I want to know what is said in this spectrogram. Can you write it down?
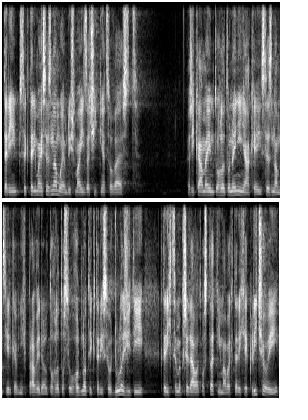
který, se kterými seznamujeme, když mají začít něco vést. Říkáme jim, tohle to není nějaký seznam církevních pravidel, tohle to jsou hodnoty, které jsou důležité, které chceme předávat ostatním a ve kterých je klíčový,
